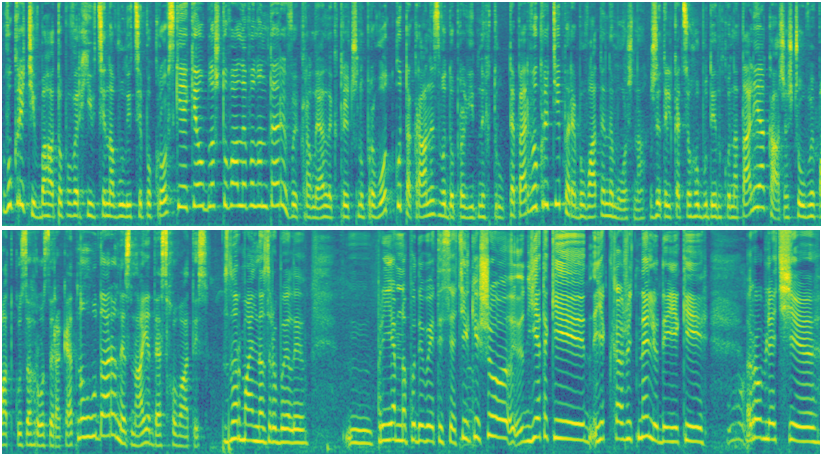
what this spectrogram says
В укритті в багатоповерхівці на вулиці Покровській, яке облаштували волонтери, викрали електричну проводку та крани з водопровідних труб. Тепер в укритті перебувати не можна. Жителька цього будинку Наталія каже, що у випадку загрози ракетного удару не знає, де сховатись. Нормально зробили. Приємно подивитися. Тільки що є такі, як кажуть, нелюди, які роблять е,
